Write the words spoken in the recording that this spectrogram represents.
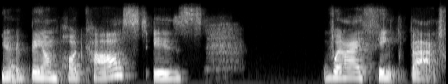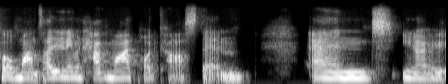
you know be on podcast is when I think back 12 months, I didn't even have my podcast then. And, you know,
